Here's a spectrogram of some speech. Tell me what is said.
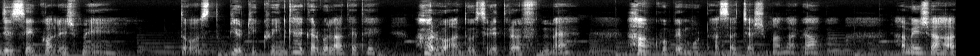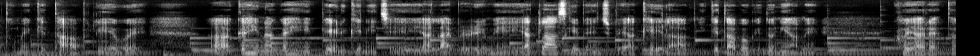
जिसे कॉलेज में दोस्त ब्यूटी क्वीन कहकर बुलाते थे। और वहाँ दूसरी तरफ़ मैं आँखों पे मोटा सा चश्मा लगा, हमेशा हाथों में किताब लिए हुए कहीं ना कहीं पेड़ के नीचे या लाइब्रेरी में या क्लास के बेंच पे अकेला अपनी किताबों की दुनिया में खोया रहता।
